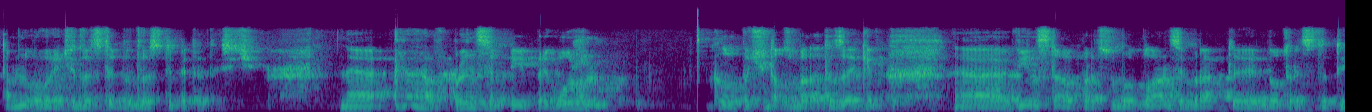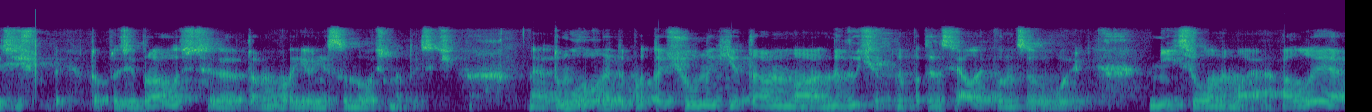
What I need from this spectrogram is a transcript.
Там ну говорять від 20 до 25 тисяч. В принципі, Пригожин коли починав збирати зеків, е, він ставив перед собою план зібрати до 30 тисяч людей. Тобто зібралось е, там в районі 7-8 тисяч. Е, Тому говорити про те, що у них є там невичерпний потенціал, як вони це говорять, ні, цього немає. Але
